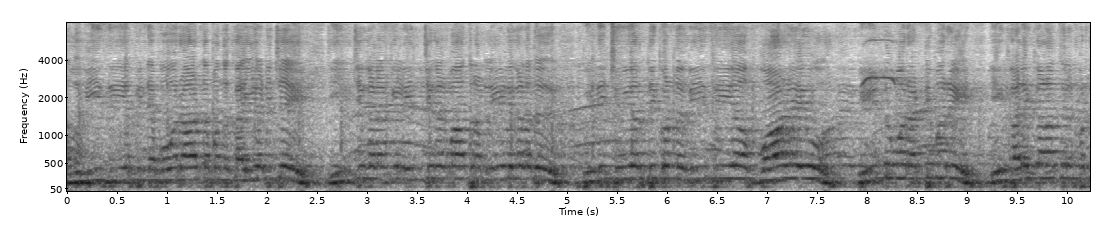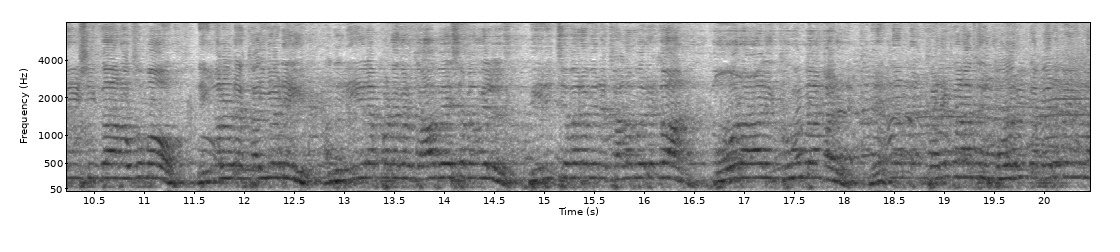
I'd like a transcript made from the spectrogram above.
അത് ബി സി എഫിന്റെ പോരാട്ടം ഒന്ന് കൈയടിച്ച് ഇഞ്ചുകളെങ്കിൽ ഇഞ്ചുകൾ മാത്രം ലീഡുകളത് പിടിച്ചുയർത്തിക്കൊണ്ട് ബി സി എഫ് വാഴയൂർ വീണ്ടും ഒരു അട്ടിമറി ഈ കളിക്കളത്തിൽ പ്രതീക്ഷിക്കാൻ ഒക്കുമോ? നിങ്ങളുടെ കൈയടി അത് നീലപ്പടകൾക്ക് ആവേശമെങ്കിൽ തിരിച്ചുവരവിന് കളമൊരുക്കാൻ പോരാളി കൂട്ടങ്ങൾ. എന്നെന്നും കളിക്കളത്തിൽ പോരിന്റെ പെരുമയുള്ള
